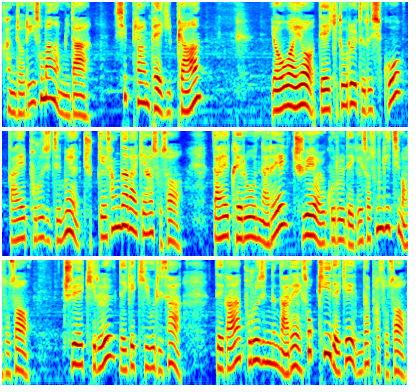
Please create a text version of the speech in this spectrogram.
간절히 소망합니다. 시편 102편 여호와여 내 기도를 들으시고 나의 부르짖음을 주께 상달하게 하소서 나의 괴로운 날에 주의 얼굴을 내게서 숨기지 마소서 주의 길을 내게 기울이사 내가 부르짖는 날에 속히 내게 응답하소서.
